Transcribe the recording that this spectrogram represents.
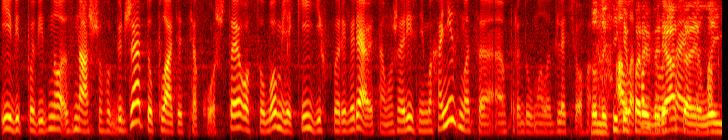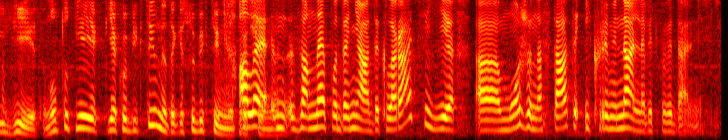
і відповідно з нашого бюджету платяться кошти особам, які їх перевіряють. Там уже різні механізми це е, придумали для цього. ну, не тільки Але перевіряти, але і діяти. Ну тут є як, як об'єктивні, так і суб'єктивні Але за неподання декларації е, може настати і кримінальна відповідальність.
